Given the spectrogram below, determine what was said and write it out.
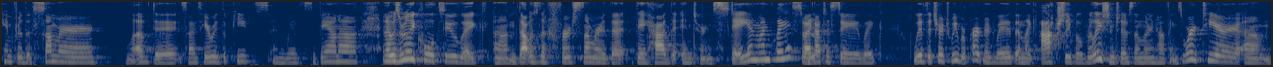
came for the summer, loved it. So I was here with the Peets and with Savannah. And it was really cool too. Like, um, that was the first summer that they had the interns stay in one place. So I got to stay like with the church we were partnered with and like actually build relationships and learn how things worked here. Um,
